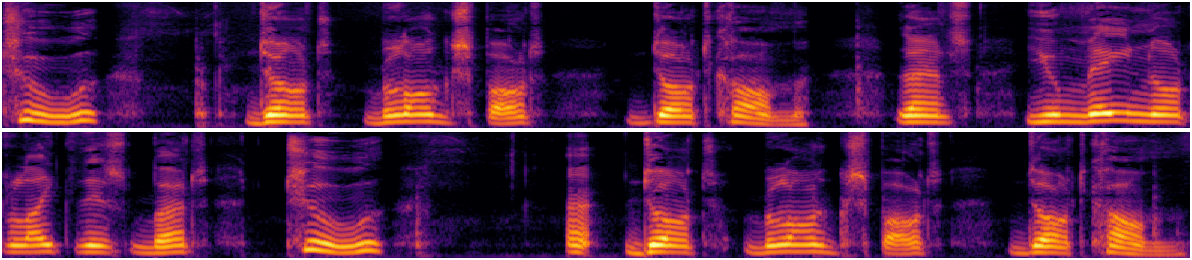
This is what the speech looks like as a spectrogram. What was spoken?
2 dot blogspot dot com. That's you may not like this but 2 uh, dot blogspot dot com.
